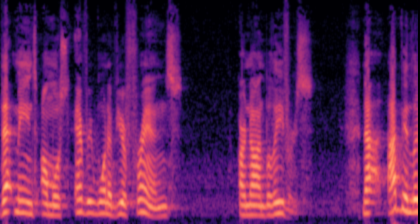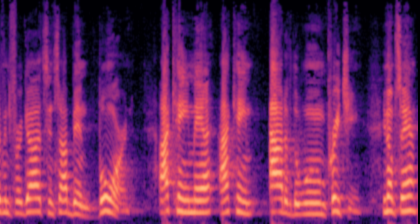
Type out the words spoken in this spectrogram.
that means almost every one of your friends are non believers. Now, I've been living for God since I've been born. I came, in, I came out of the womb preaching. You know what I'm saying?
